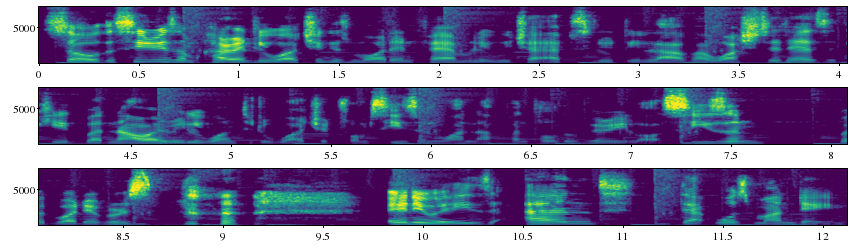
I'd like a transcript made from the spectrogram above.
so the series i'm currently watching is modern family which i absolutely love i watched it as a kid but now i really wanted to watch it from season one up until the very last season but whatever's. Anyways, and that was Monday.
